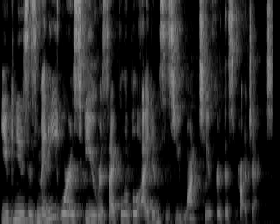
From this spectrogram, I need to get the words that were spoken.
You can use as many or as few recyclable items as you want to for this project.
